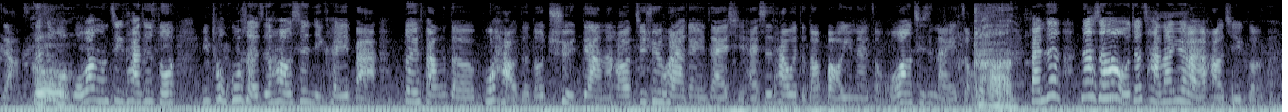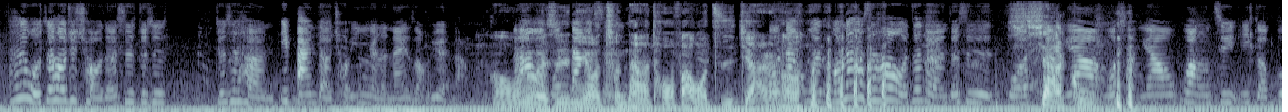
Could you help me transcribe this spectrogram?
这样子。但是我我忘记，他就是说你吐苦水之后，是你可以把对方的不好的都去掉，然后继续回来跟你在一起，还是他会得到报应那种？我忘记是哪一种。反正那时候我就查到月老有好几个，但是我最后去求的是就是就是很一般的求姻缘的那一种月老。哦，我以为是你有存他的头发或指甲，然后我我那个时候我这个人就是我想要我想要忘记一个不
